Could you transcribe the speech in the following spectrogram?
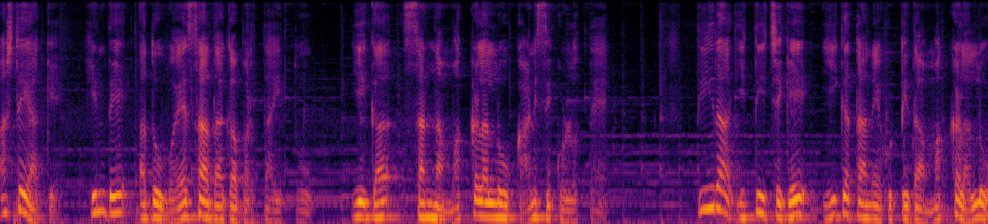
ಅಷ್ಟೇ ಯಾಕೆ, ಹಿಂದೆ ಅದು ವಯಸ್ಸಾದಾಗ ಬರ್ತಾ ಇತ್ತು, ಈಗ ಸಣ್ಣ ಮಕ್ಕಳಲ್ಲೂ ಕಾಣಿಸಿಕೊಳ್ಳುತ್ತೆ. ತೀರಾ ಇತ್ತೀಚೆಗೆ ಈಗ ತಾನೇ ಹುಟ್ಟಿದ ಮಕ್ಕಳಲ್ಲೂ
